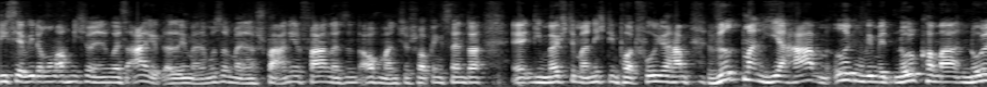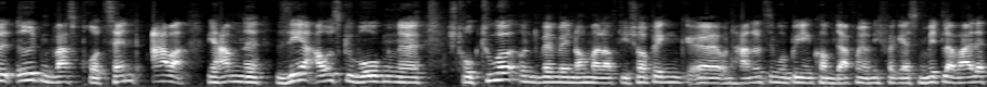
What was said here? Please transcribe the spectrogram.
die es ja wiederum auch nicht nur in den USA gibt. Also ich meine, da muss man mal nach Spanien fahren, da sind auch manche Shopping-Center, äh, die möchte man nicht im Portfolio haben. Wird man hier haben, irgendwie mit 0,0 irgendwas Prozent, aber wir haben eine sehr ausgewogene Struktur und wenn wir nochmal auf die Shopping- äh, und Handelsimmobilien Immobilien kommen, darf man ja nicht vergessen. Mittlerweile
